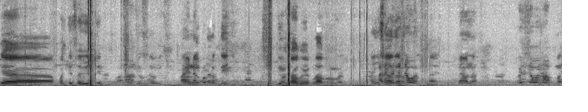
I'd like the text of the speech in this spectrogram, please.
ते अं, पंचवीस सव्वीस दिन सव्वीस. फायनल कुठलं द्यायची देऊन टाकू एक लाख रुपये. ऐंशी हजार. नाही. नाही होणार. मग?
